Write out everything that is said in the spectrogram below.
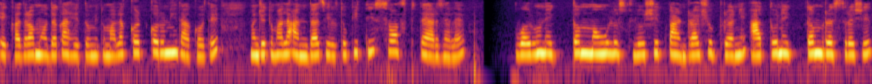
एखादा मोदक आहे तो मी तुम्हाला कट करूनही दाखवते. म्हणजे तुम्हाला अंदाज येईल तो किती सॉफ्ट तयार झालाय. वरून एकदम मऊ लुसलुशीत पांढरा शुभ्र आणि आतून एकदम रसरशीत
